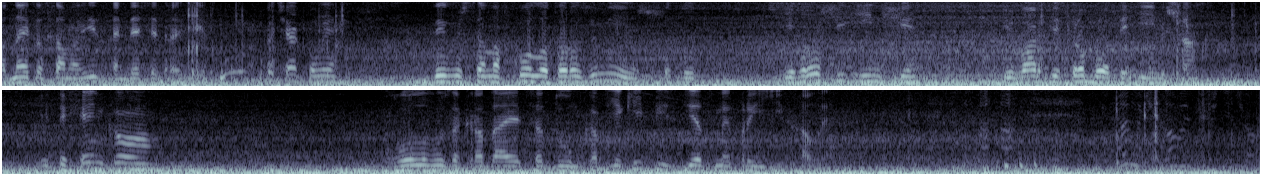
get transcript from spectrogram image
Одна й та сама відстань 10 разів. Ну, хоча коли дивишся навколо, то розумієш, що тут і гроші інші, і вартість роботи інша. І тихенько голову закрадається думка, в який піздець ми приїхали. По-моєму, чудовий більш нічого.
